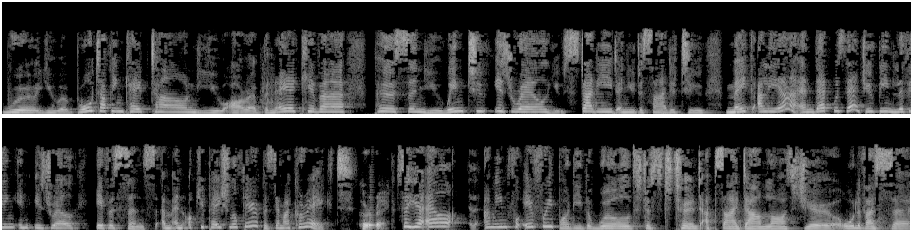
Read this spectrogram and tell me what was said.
were, you were brought up in Cape Town. You are a B'nai Akiva person. You went to Israel. You studied and you decided to make Aliyah. And that was that. You've been living in Israel ever since. Um, an occupational therapist. Am I correct? Correct. So Yael, I mean, for everybody, the world just turned upside down last year. All of us, uh,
